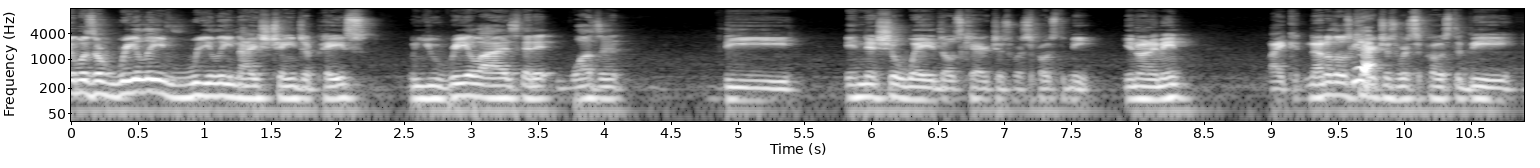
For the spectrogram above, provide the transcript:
it was a really really nice change of pace when you realize that it wasn't the initial way those characters were supposed to meet. You know what I mean? Like none of those Yeah. characters were supposed to be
